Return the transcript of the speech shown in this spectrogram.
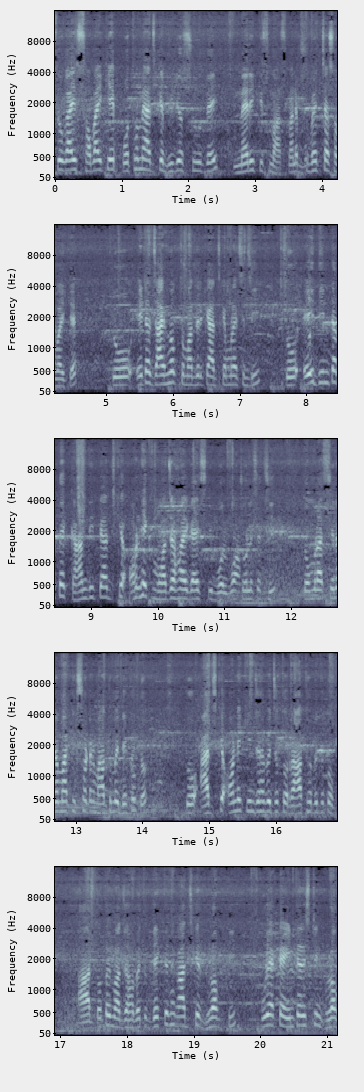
সো গাইজ সবাইকে প্রথমে আজকে ভিডিও শুরুতেই মেরি ক্রিসমাস মানে শুভেচ্ছা সবাইকে। তো এটা যাই হোক, তোমাদেরকে আজকে আমরা এসেছি। তো এই দিনটাতে কান দিতে আজকে অনেক মজা হয় গাইজ কি বলব? চলে এসেছি। তোমরা সিনেমাটিক শটের মাধ্যমে দেখো তো। তো আজকে অনেক এনজয় হবে, যত রাত হবে, তত আর ততই মজা হবে। তো দেখতে থাকো আজকের ব্লগটি পুরো একটা ইন্টারেস্টিং ব্লগ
